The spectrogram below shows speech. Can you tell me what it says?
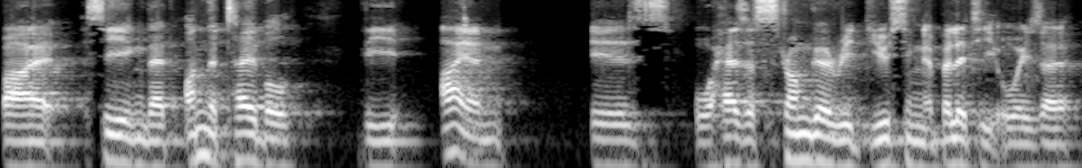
by seeing that on the table, the iron is or has a stronger reducing ability or is a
